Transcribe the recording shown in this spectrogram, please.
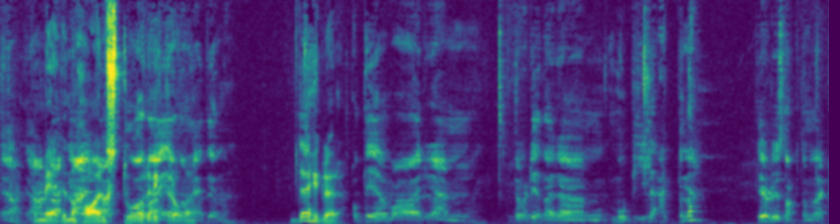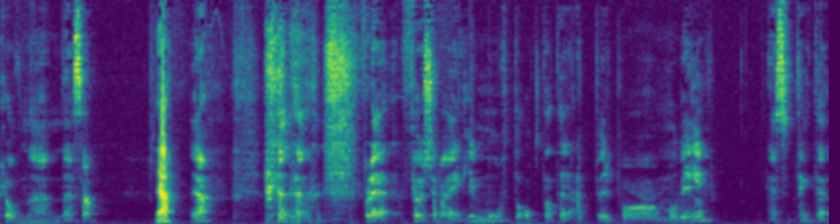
Ja, Og mediene har en stor og viktig rolle. Det er hyggelig å høre. Og det var, um, det var de der um, mobile appene. Det har du snakket om, Det er klovnenesa. Ja, Ja. For det, Før så var jeg egentlig imot å oppdatere apper på mobilen. Jeg så tenkte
